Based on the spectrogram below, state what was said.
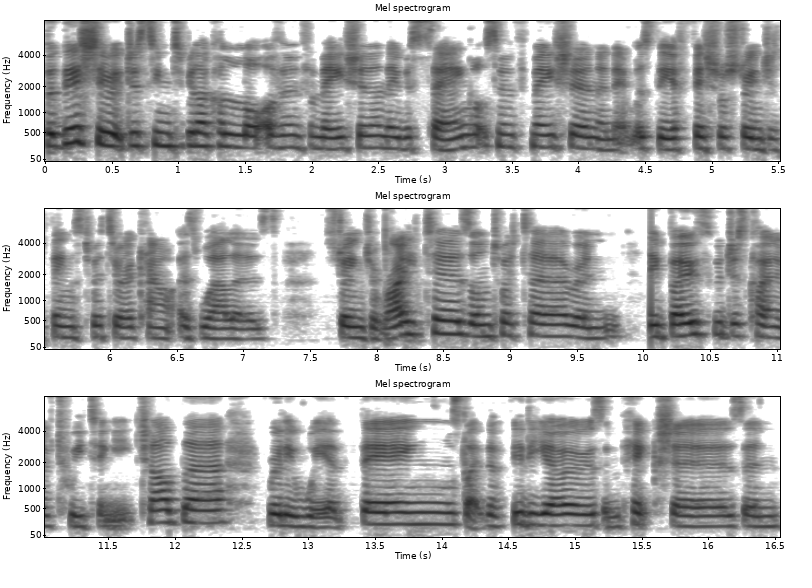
But this year it just seemed to be like a lot of information, and they were saying lots of information, and it was the official Stranger Things Twitter account as well as Stranger Writers on Twitter, and they both were just kind of tweeting each other really weird things, like the videos and pictures, and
